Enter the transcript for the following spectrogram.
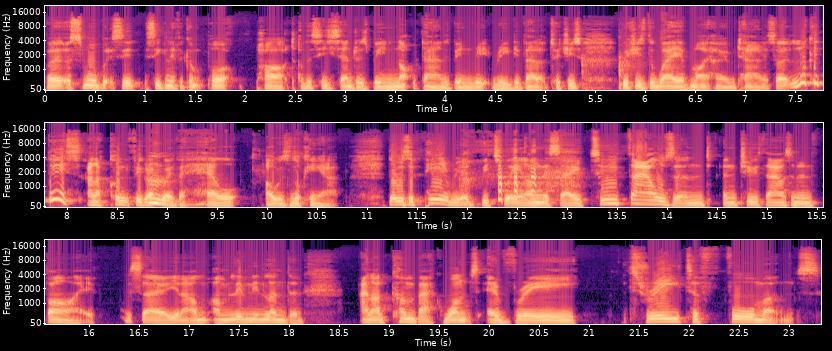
but a small but significant part of the city centre has been knocked down, has been re- redeveloped, which is which is the way of my hometown. It's like, look at this, and I couldn't figure out mm. where the hell I was looking at. There was a period between, I'm going to say, 2000 and 2005 so, you know, I'm, I'm living in London and I'd come back once every three to four months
